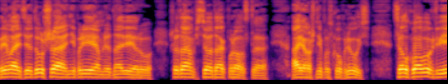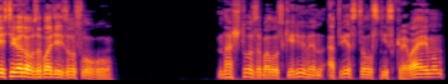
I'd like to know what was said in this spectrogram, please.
Понимаете, душа не приемлет на веру, что там все так просто. А я уж не поскуплюсь. Целковых двести годов заплатить за услугу. На что Заболоцкий Рюмин ответствовал с нескрываемым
